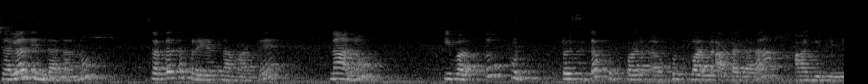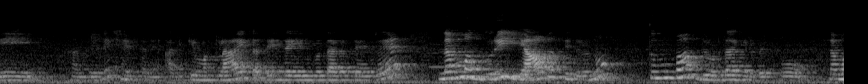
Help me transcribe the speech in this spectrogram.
ಛಲದಿಂದ ನಾನು ಸತತ ಪ್ರಯತ್ನ ಮಾಡಿದೆ. ನಾನು ಇವತ್ತು ಫುಟ್, ಪ್ರಸಿದ್ಧ ಫುಟ್ಬಾಲ್ ಫುಟ್ಬಾಲ್ ಆಟಗಾರ ಆಗಿದ್ದೀನಿ. ಅಂತೇಳಿ ಹೇಳ್ತಾನೆ. ಅದಕ್ಕೆ ಮಕ್ಕಳಾಯ ಕಥೆಯಿಂದ ಏನು ಗೊತ್ತಾಗುತ್ತೆ ಅಂದರೆ, ನಮ್ಮ ಗುರಿ ಯಾವತ್ತಿದ್ರೂ ತುಂಬ ದೊಡ್ಡದಾಗಿರಬೇಕು. ನಮ್ಮ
